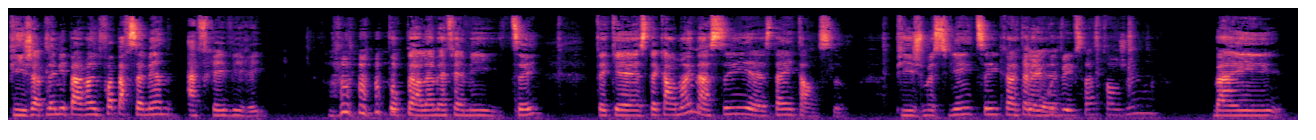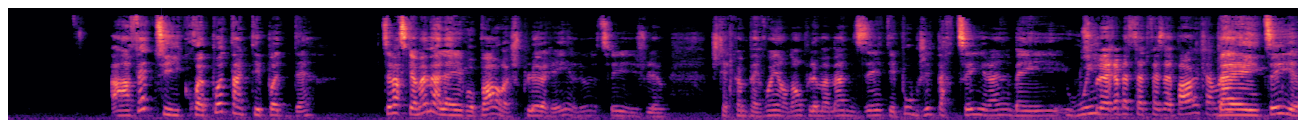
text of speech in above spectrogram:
Puis j'appelais mes parents une fois par semaine à frais virés pour parler à ma famille, tu sais. Fait que c'était quand même assez... euh, C'était intense, là. Puis je me souviens, tu sais, quand... T'avais le goût de vivre ça à cet âge-là? là? ben... En fait, tu y crois pas tant que t'es pas dedans. Tu sais, parce que même à l'aéroport, je pleurais, là, tu sais. je J'étais comme, ben voyons donc. Puis là, maman me disait, t'es pas obligé de partir, hein. Ben oui. Tu pleurais parce que ça te faisait peur quand même? Ben, tu sais, il y, a-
